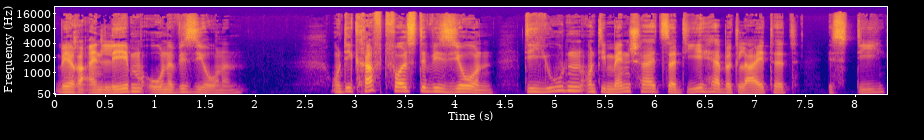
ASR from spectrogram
wäre ein Leben ohne Visionen? Und die kraftvollste Vision, die Juden und die Menschheit seit jeher begleitet, ist die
